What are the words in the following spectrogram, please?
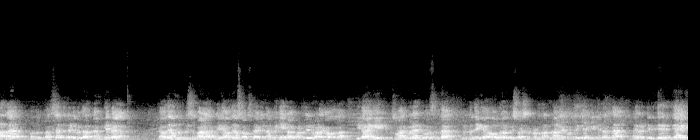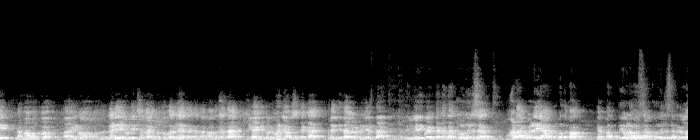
ಆದ್ರೆ ಒಂದು ಪರ್ಸೆಂಟ್ ನಡಿಬೇಕಾದ್ರೆ ನಂಬಿಕೆ ಬೇಡ. ಯಾವುದೇ ಒಂದು ಪ್ರಿನ್ಸಿಪಾಲ್ ಆಗಲಿ ಯಾವುದೇ ಸಂಸ್ಥೆ ಆಗಲಿ ನಂಬಿಕೆ ಕಳ್ಕೊಂಡ್ರೆ ಏನು ಮಾಡೋಕ್ಕಾಗೋದಿಲ್ಲ ಹೀಗಾಗಿ ಸುಮಾರು ಏಳೆಂಟು ವರ್ಷದಿಂದ ನಿಮ್ಮ ಜೊತೆಗೆ ಅವರು ವಿಶ್ವಾಸ ಇಟ್ಕೊಂಡ್ರೆ ನಾವೇ ಜೊತೆಗೆ ಇಲ್ಲಿ ತನಕ ನಾವು ಇದೇ ರೀತಿಯಾಗಿ ನಮ್ಮ ಒಂದು ಏನು ಒಂದು ನಡೆ ನುಡಿ ಚೆನ್ನಾಗಿ ಮುಂದೆ ಬರಲಿ ಅಂತಕ್ಕಂಥ ಮಾತುಕತೆ. ಹೀಗಾಗಿ ದೊಡ್ಡಮಣ್ಣಿ ಅವರು ಗದ್ದಿದಾರ ನಡೆಯುತ್ತ, ಮತ್ತು ವೇದಿಕೆ ಇರ್ತಕ್ಕಂಥ ಕುಲದಿಲ್ ಸರ್, ಬಹಳ ಒಳ್ಳೆಯ, ಅದ್ಭುತ ಮಾತು. ಎಪ್ಪತ್ತೇಳು ವರ್ಷ ಕುಲದಿಲ್ ಸರ್ ಎಲ್ಲ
